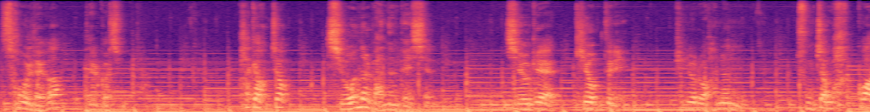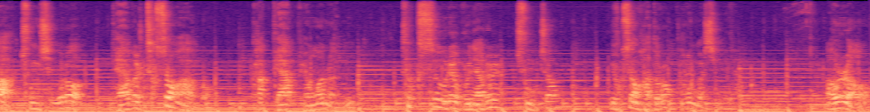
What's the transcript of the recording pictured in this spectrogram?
서울대가 될 것입니다. 파격적 지원을 받는 대신 지역의 기업들이 필요로 하는 중점 학과 중심으로 대학을 특성화하고 각 대학 병원은 특수 의료 분야를 중점 육성하도록 하는 것입니다. 아울러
